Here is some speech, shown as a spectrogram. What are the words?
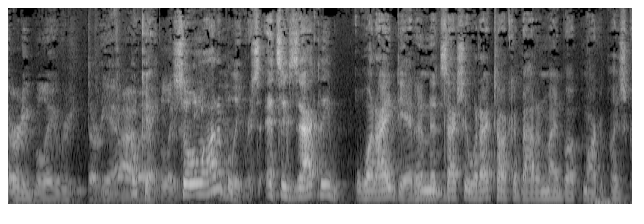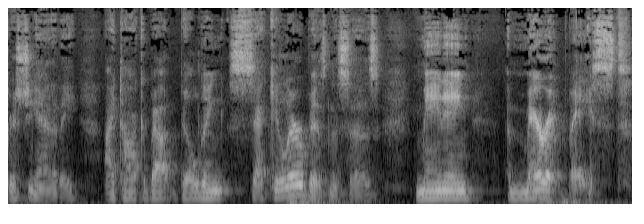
30 believers and 35 yeah. okay. unbelievers. So a lot of believers. It's exactly what I did, and it's actually what I talk about in my book, Marketplace Christianity. I talk about building secular businesses, meaning merit based,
